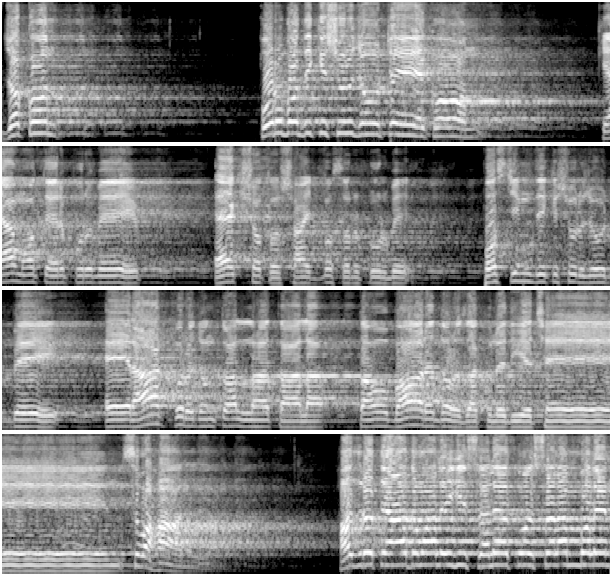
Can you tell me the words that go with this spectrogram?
যখন পূর্ব দিকে সূর্য উঠে এখন কেয়ামতের পূর্বে একশত ষাট বছর পূর্বে পশ্চিম দিকে সূর্য উঠবে। এর আগ পর্যন্ত আল্লাহ তাআলা তাওবার দরজা খুলে দিয়েছেন। হজরতে আদম সালাম বলেন,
